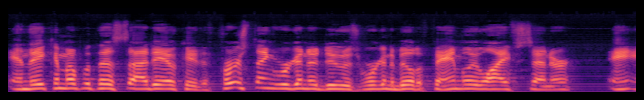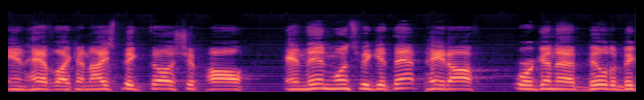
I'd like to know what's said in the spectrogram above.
and they come up with this idea, okay, the first thing we're going to do is we're going to build a family life center and, and have like a nice big fellowship hall. And then once we get that paid off, we're going to build a bigger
